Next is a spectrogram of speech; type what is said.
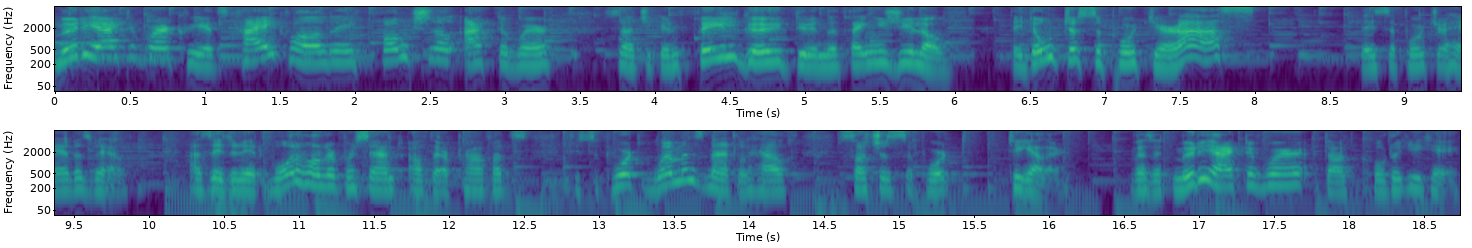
Moody Activewear creates high quality, functional activewear so that you can feel good doing the things you love. They don't just support your ass, they support your head as well, as they donate 100% of their profits to support women's mental health, such as Support Together. Visit moodyactivewear.co.uk.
